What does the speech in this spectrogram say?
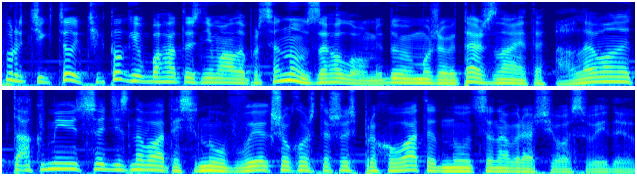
Про тікток, тіктоків багато знімали про це. Ну, загалом, я думаю, може, ви теж знаєте. Але вони так вміють це дізнаватися. Ну, ви, якщо хочете щось приховати, ну це навряд чи у вас вийде.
